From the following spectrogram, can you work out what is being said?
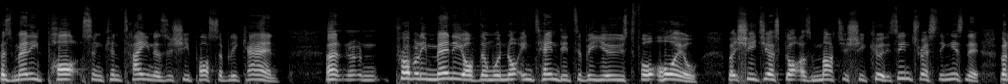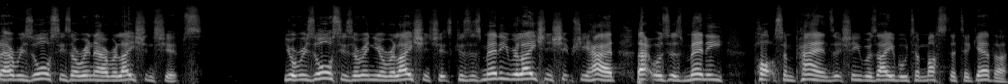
as many pots and containers as she possibly can. And probably many of them were not intended to be used for oil, but she just got as much as she could. It's interesting, isn't it? But our resources are in our relationships. Your resources are in your relationships because as many relationships she had, that was as many pots and pans that she was able to muster together.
